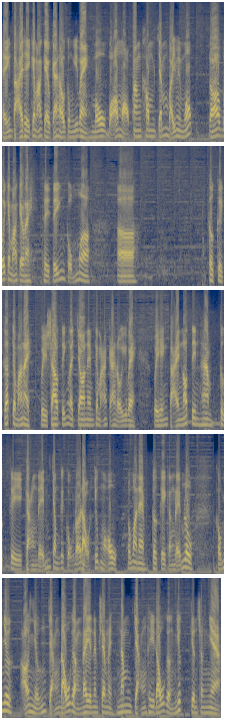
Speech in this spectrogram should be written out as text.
Hiện tại thì cái mã kèo cả đội cùng với bàn mu bỏ một ăn 0.71 đó với cái mã kèo này thì tiến cũng uh, uh, cực kỳ kết cái mã này. Vì sao tiến lại cho anh em cái mã cả đội ghi bàn? Vì hiện tại Nottingham cực kỳ cần điểm trong cái cuộc đối đầu trước MU đúng không anh em? Cực kỳ cần điểm luôn. Cũng như ở những trận đấu gần đây anh em xem này năm trận thi đấu gần nhất trên sân nhà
